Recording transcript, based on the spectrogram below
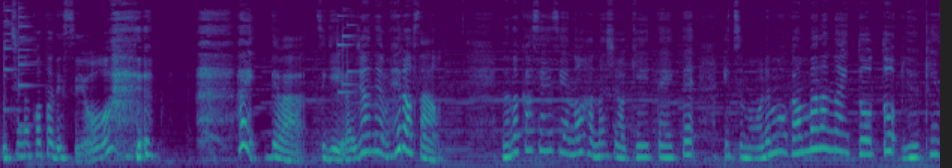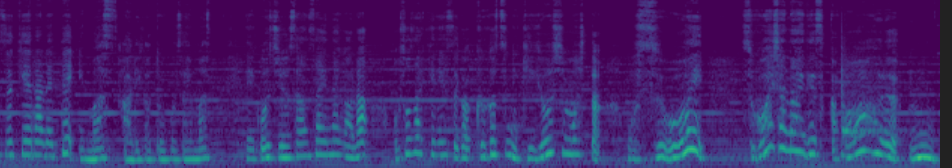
うちのことですよ。はい。では、次、ラジオネームヘロさん。七日先生の話を聞いていて、いつも俺も頑張らないと、と勇気づけられています。ありがとうございます。53歳ながら遅咲きですが9月に起業しました。お、すごいすごいじゃないですか。パワフル。うん。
